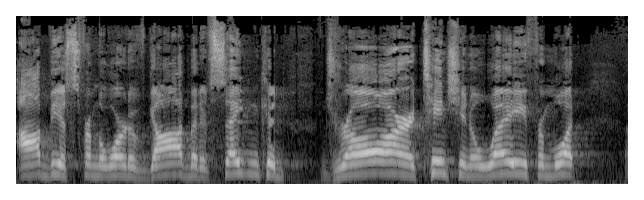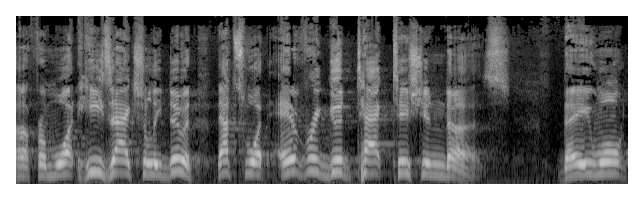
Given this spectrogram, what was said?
obvious from the Word of God, but if Satan could draw our attention away from what uh, from what he's actually doing, that's what every good tactician does. They want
